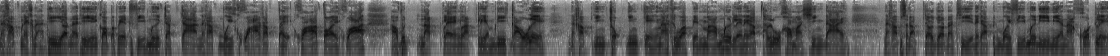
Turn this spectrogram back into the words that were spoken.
นะครับ ในขณะที่ยอดนาทีนี่ก็ประเภทฝีมือจัดจ้านนะครับ มวยขวาครับ เตะขวาต่อยขวา อาวุธหนักแรงหลักเหลี่ยมดีเก๋าเลยนะครับ ยิงชกยิงเก่งนะ ถือว่าเป็นมามืดเลยนะครับ ทะลุเข้ามาชิงได้ นะครับสำหรับเจ้ายอดนาทีนะครับเป็นมวยฝีมือดีมีอนาคตเลย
